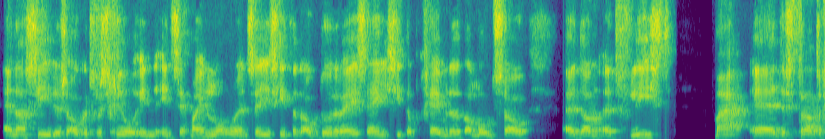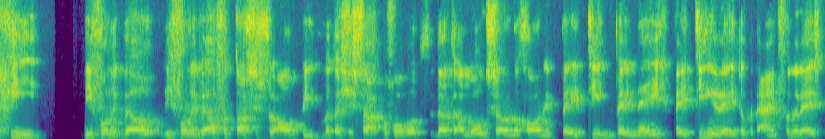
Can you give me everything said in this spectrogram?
En dan zie je dus ook het verschil in, in, zeg maar in longruns. Je ziet dat ook door de race heen. Je ziet op een gegeven moment dat Alonso uh, dan het verliest. Maar uh, de strategie, die vond, ik wel, die vond ik wel fantastisch voor Alpine. Want als je zag bijvoorbeeld dat Alonso nog gewoon in P10, P9, P10 reed op het eind van de race.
